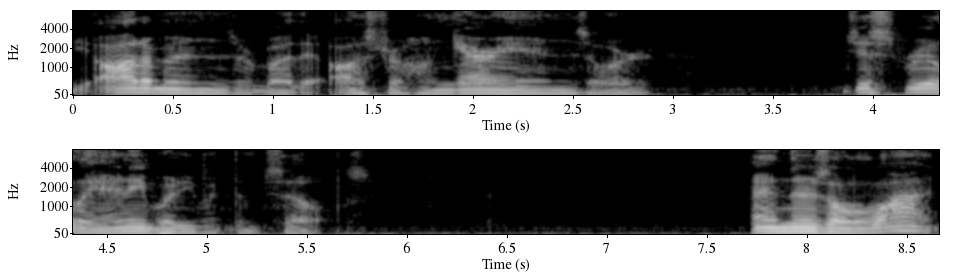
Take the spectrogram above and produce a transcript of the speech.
the Ottomans or by the Austro Hungarians or just really anybody but themselves. And there's a lot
